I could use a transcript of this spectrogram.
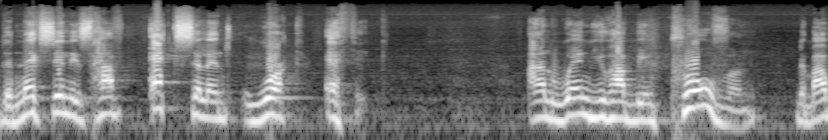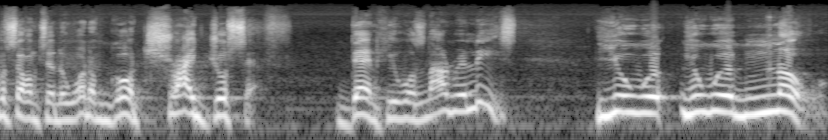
the next thing is have excellent work ethic. And when you have been proven, the Bible says, until the word of God tried Joseph, then he was not released. You will, you will know.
